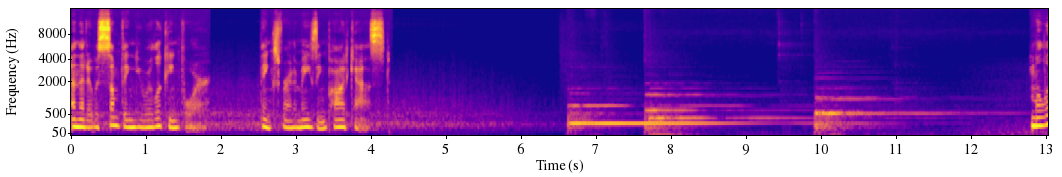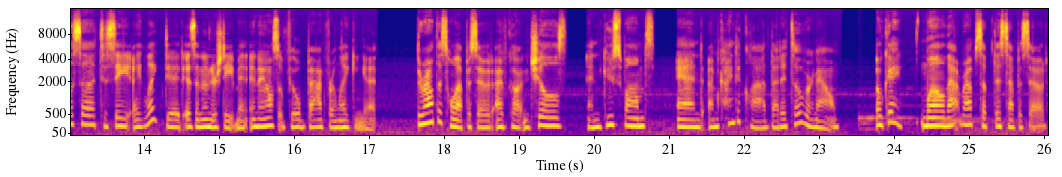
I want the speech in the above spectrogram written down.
and that it was something you were looking for. Thanks for an amazing podcast. Melissa, to say I liked it is an understatement, and I also feel bad for liking it. Throughout this whole episode, I've gotten chills and goosebumps, and I'm kind of glad that it's over now. Okay, well, that wraps up this episode.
